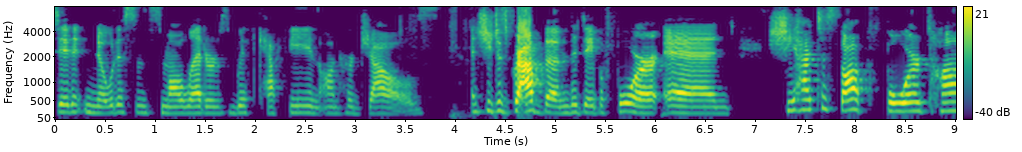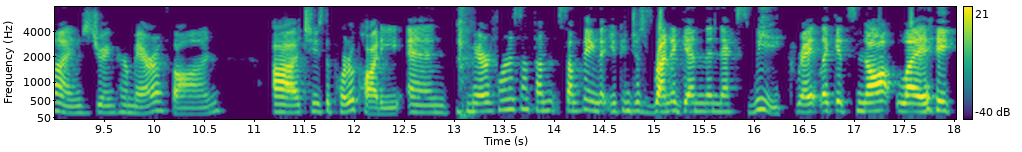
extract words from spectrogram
didn't notice in small letters with caffeine on her gels. And she just grabbed them the day before and she had to stop four times during her marathon uh, to use the porta potty. And marathon is not th- something that you can just run again the next week, right? Like it's not like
